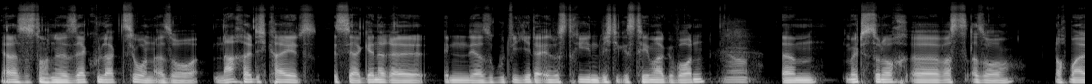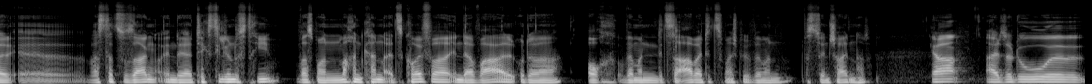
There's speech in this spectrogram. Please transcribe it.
Ja, das ist noch eine sehr coole Aktion. Also Nachhaltigkeit ist ja generell in der so gut wie jeder Industrie ein wichtiges Thema geworden. Ja. Ähm, Möchtest du noch äh, was, also nochmal äh, was dazu sagen in der Textilindustrie, was man machen kann als Käufer in der Wahl oder auch wenn man jetzt da arbeitet, zum Beispiel, wenn man was zu entscheiden hat? Ja, also du, äh,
